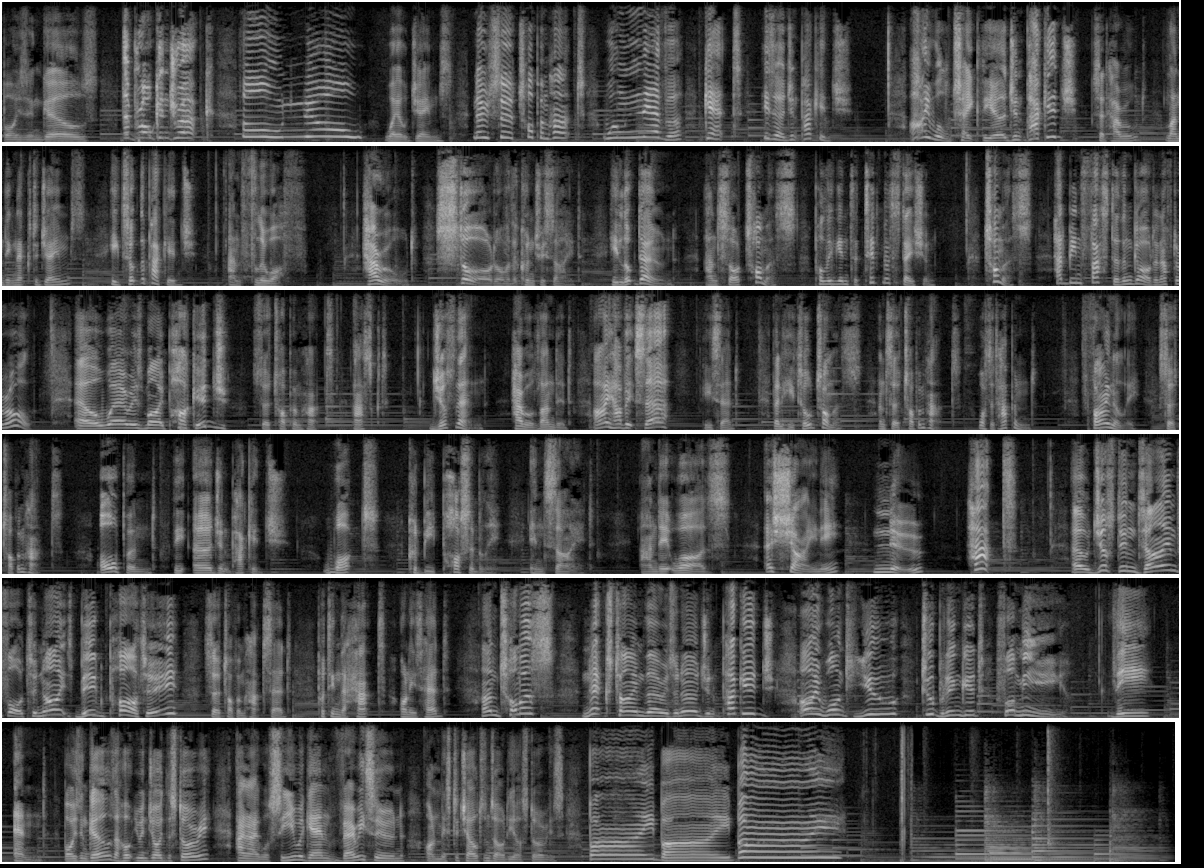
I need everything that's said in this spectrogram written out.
boys and girls, the broken track. Oh no, wailed James. No, Sir Topham Hatt will never get his urgent package. I will take the urgent package, said Harold, landing next to James. He took the package and flew off. Harold soared over the countryside. He looked down and saw Thomas pulling into Tidmouth Station. Thomas had been faster than Gordon after all. Oh, where is my package? Sir Topham Hatt asked. Just then, Harold landed. I have it, sir, he said. Then he told Thomas and Sir Topham Hatt what had happened. Finally, Sir Topham Hatt opened the urgent package. What could be possibly inside? And it was a shiny new hat. Oh, just in time for tonight's big party, Sir Topham Hatt said, putting the hat on his head. And Thomas, next time there is an urgent package, I want you to bring it for me. The end. Boys and girls, I hope you enjoyed the story, and I will see you again very soon on Mr. Charlton's Audio Stories. Bye, bye, bye.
